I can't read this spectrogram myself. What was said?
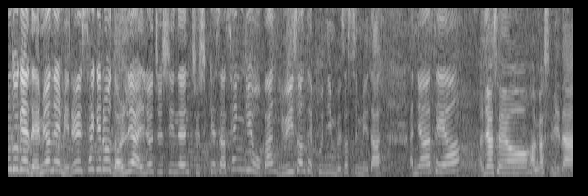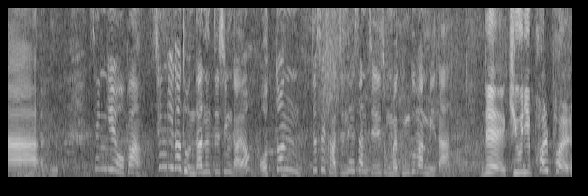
한국의 내면의 미를 세계로 널리 알려주시는 주식회사 생기오방 유희선 대표님 모셨습니다. 안녕하세요. 안녕하세요. 반갑습니다. 생기오방, 생기가 돈다는 뜻인가요? 어떤 뜻을 가진 회사인지 정말 궁금합니다. 네, 기운이 펄펄.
